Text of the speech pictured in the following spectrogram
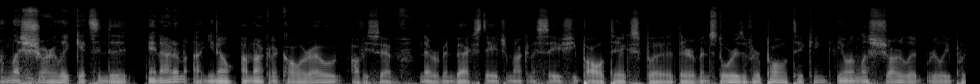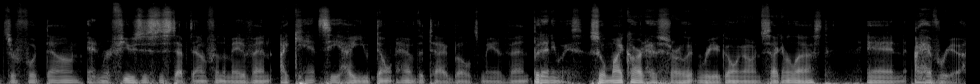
unless Charlotte gets into, and I don't, know, you know, I'm not gonna call her out. Obviously, I've never been backstage. I'm not gonna say she politics, but there have been stories of her politicking. You know, unless Charlotte really puts her foot down and refuses to step down from the main event, I can't see how you don't have the tag belts main event. But anyways, so my card has Charlotte and Rhea going on second to last and I have Rhea.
